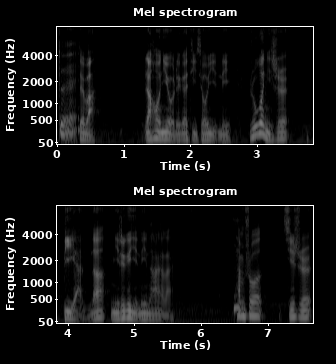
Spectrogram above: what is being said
对，对吧？然后你有这个地球引力，如果你是扁的，你这个引力哪里来？他们说，其实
